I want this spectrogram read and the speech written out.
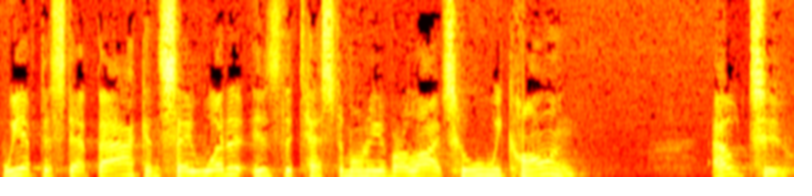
we have to step back and say, what is the testimony of our lives? Who are we calling out to?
